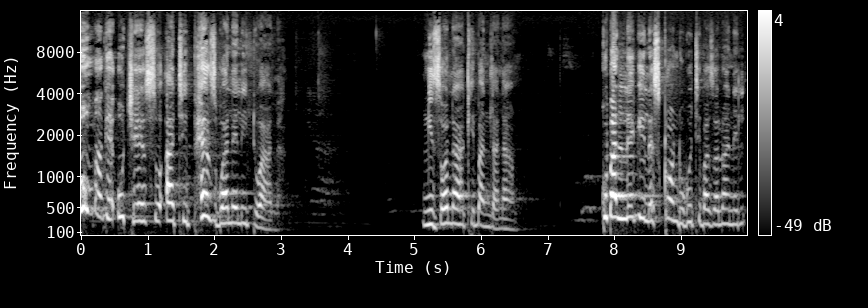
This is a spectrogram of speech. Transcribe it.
Uma ke uJesu athi phezulu kwaleli dwala ngizolakha ibandla lami. Kubalekile siqonde ukuthi bazalwane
